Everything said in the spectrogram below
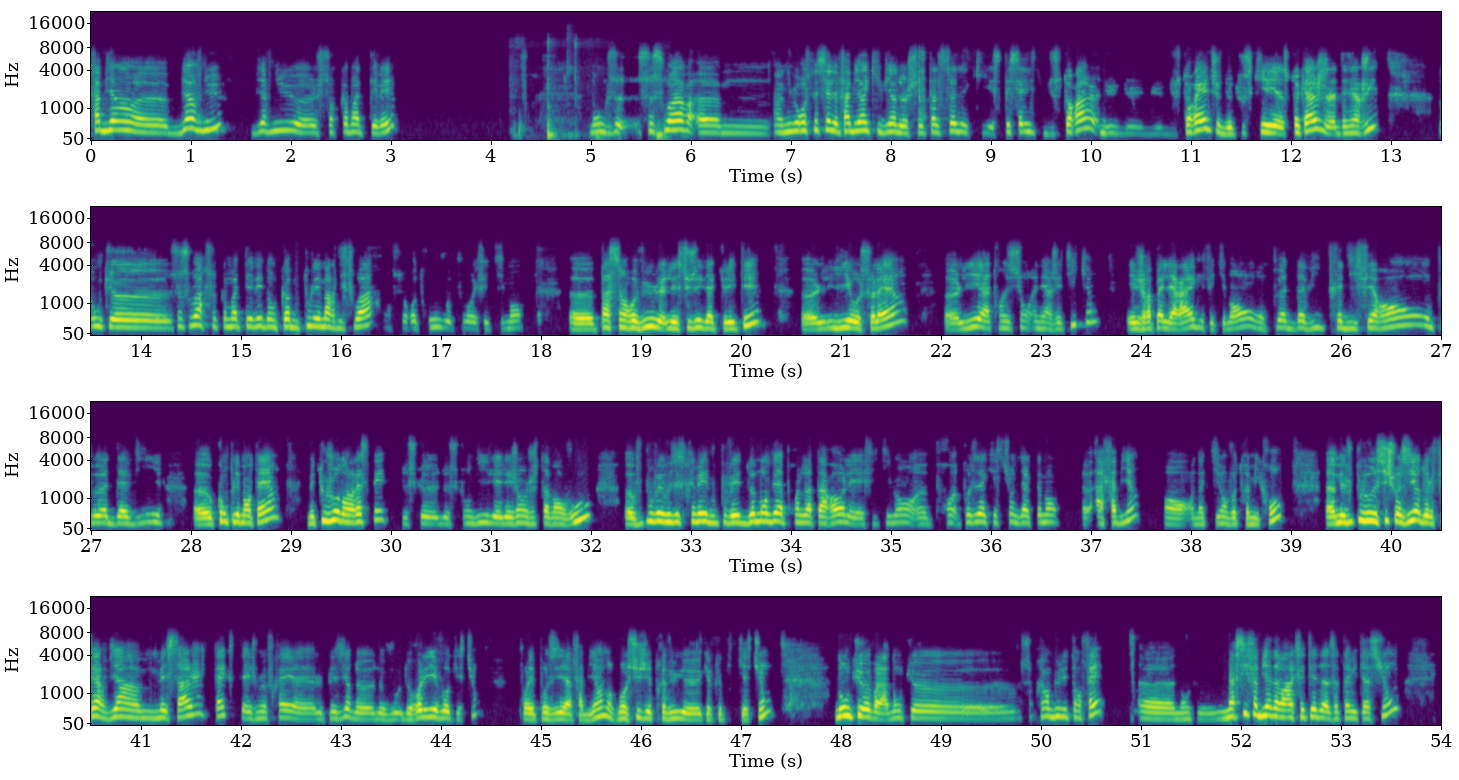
Fabien, euh, bienvenue. Bienvenue euh, sur Comrade TV. Donc ce soir, euh, un numéro spécial de Fabien qui vient de chez Talson et qui est spécialiste du storage, de tout ce qui est stockage d'énergie. Donc ce soir sur Comrade TV, comme tous les mardis soirs, on se retrouve pour effectivement passer en revue les sujets d'actualité liés au solaire, liés à la transition énergétique et je rappelle les règles, effectivement, on peut être d'avis très différents, on peut être d'avis euh, complémentaires, mais toujours dans le respect de ce que de ce qu'ont dit les, gens juste avant vous. Euh, vous pouvez vous exprimer, vous pouvez demander à prendre la parole et effectivement euh, poser la question directement à Fabien en, activant votre micro. mais vous pouvez aussi choisir de le faire via un message, texte, et je me ferai le plaisir de, de, vous, de relayer vos questions pour les poser à Fabien. Donc moi aussi j'ai prévu quelques petites questions. Donc voilà, donc ce préambule étant fait, euh, donc, merci Fabien d'avoir accepté cette invitation.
